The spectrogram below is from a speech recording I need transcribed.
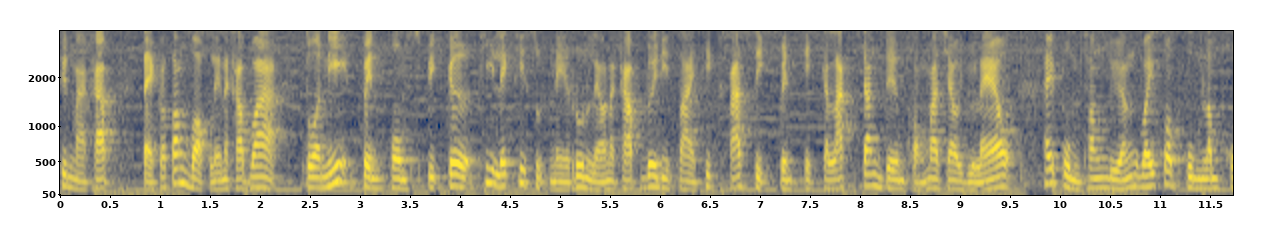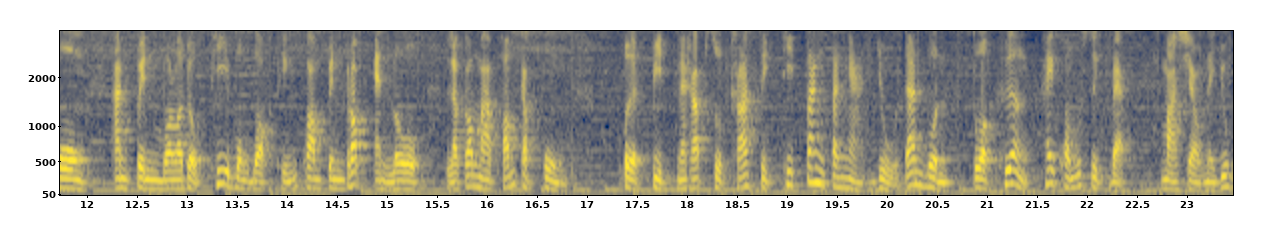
ขึ้นมาครับ แต่ก็ต้องบอกเลยนะครับว่าตัวนี้เป็นโฮมสปีกเกอร์ที่เล็กที่สุดในรุ่นแล้วนะครับ ด้วยดีไซน์ที่คลาสสิกเป็นเอกลักษณ์ดั้งเดิมของ Marshall อยู่แล้ว ให้ปุ่มทองเหลืองไว้ควบคุมลำโพง อันเป็นมรดกที่บ่งบอกถึงความเป็นร็อกแอนด์โลแล้วก็มาพร้อมกับปุ่มเปิดปิดนะครับสุดคลาสสิกที่ตั้งตังงานอยู่ด้านบนตัวเครื่องให้ความรู้สึกแบบมาเชลในยุค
